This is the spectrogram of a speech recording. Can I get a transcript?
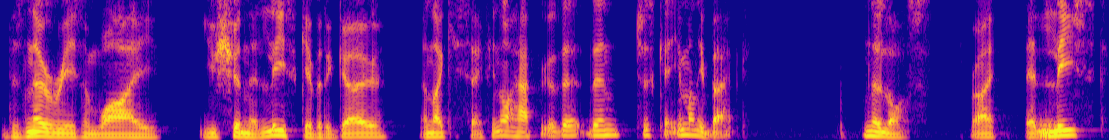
There's no reason why you shouldn't at least give it a go. And like you say, if you're not happy with it, then just get your money back. No loss, right? At least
